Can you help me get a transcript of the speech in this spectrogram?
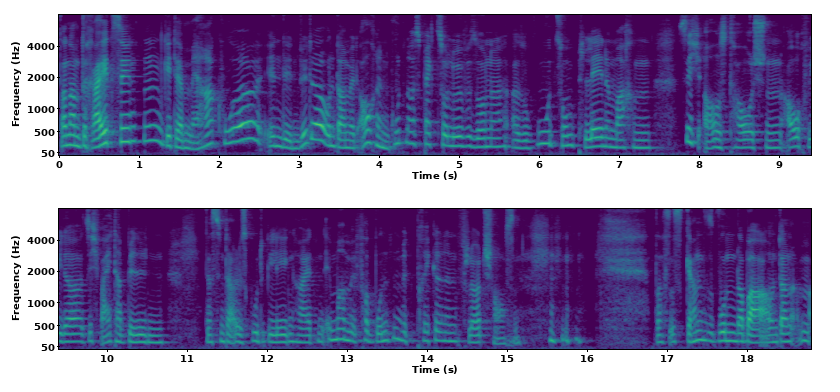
Dann am 13. geht der Merkur in den Widder und damit auch in einen guten Aspekt zur Löwesonne, also gut zum Pläne machen, sich austauschen, auch wieder sich weiterbilden. Das sind da alles gute Gelegenheiten, immer mit, verbunden mit prickelnden Flirtchancen. das ist ganz wunderbar. Und dann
